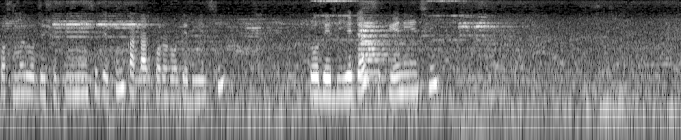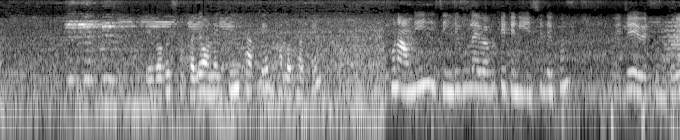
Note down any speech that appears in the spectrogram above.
প্রথমে রোদে শুকিয়ে নিয়েছি, দেখুন কাটার পরে রোদে দিয়েছি। রোদে দিয়ে এটা শুকিয়ে নিয়েছি। এভাবে শুকালে অনেক দিন থাকে, ভালো থাকে। এখন আমি চিংড়িগুলো এভাবে কেটে নিয়েছি, দেখুন। এই যে এরকম করে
